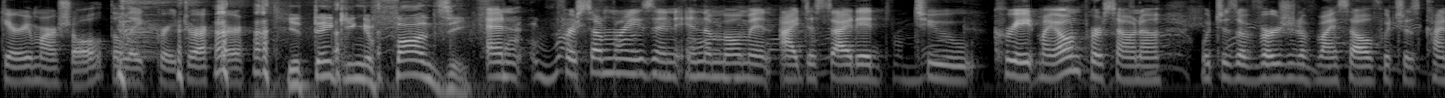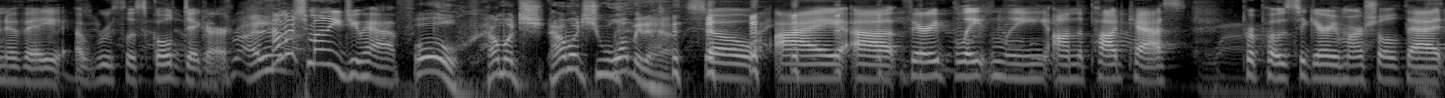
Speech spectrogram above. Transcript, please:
Garry Marshall, the late great director. You're thinking of Fonzie. And for some reason, in the moment, I decided to create my own persona, which is a version of myself, which is kind of a, a ruthless gold digger. How much money do you have? Oh, how much? How much you want me to have? So I uh, very blatantly on the podcast proposed to Garry Marshall that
